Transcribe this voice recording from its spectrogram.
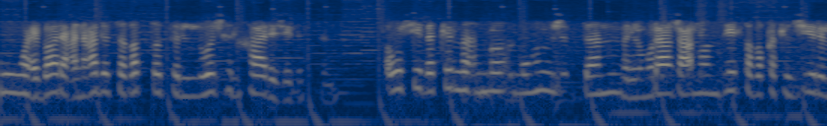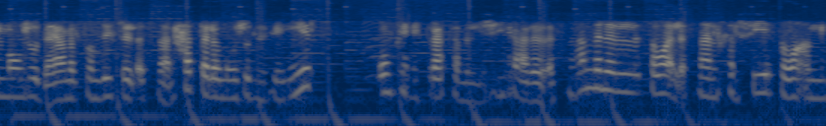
هو عبارة عن عدسه غطت الوجه الخارجي للسن. أول شيء ذكرنا إنه مهم جدا من المراجعة إنه نزيل طبقة الجير الموجودة يعمل تنظيف للأسنان حتى لو موجود الفينير ممكن يتراكم الجير على الأسنان من سواء الأسنان الخلفية سواء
